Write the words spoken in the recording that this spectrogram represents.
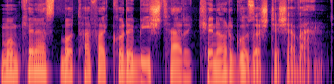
ممکن است با تفکر بیشتر کنار گذاشته شوند.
